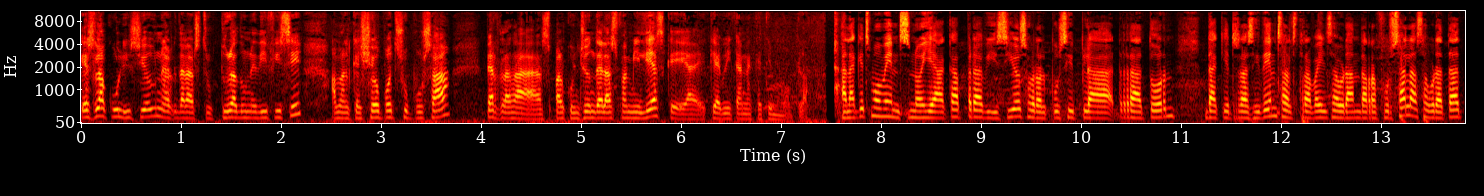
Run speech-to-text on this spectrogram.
que és la col·lisió de l'estructura d'un edifici amb el que això pot suposar per les, pel conjunt de les famílies que, que habiten aquest immoble. En aquests moments no hi ha cap previsió sobre el possible retorn d'aquests residents. Els treballs hauran de reforçar la seguretat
